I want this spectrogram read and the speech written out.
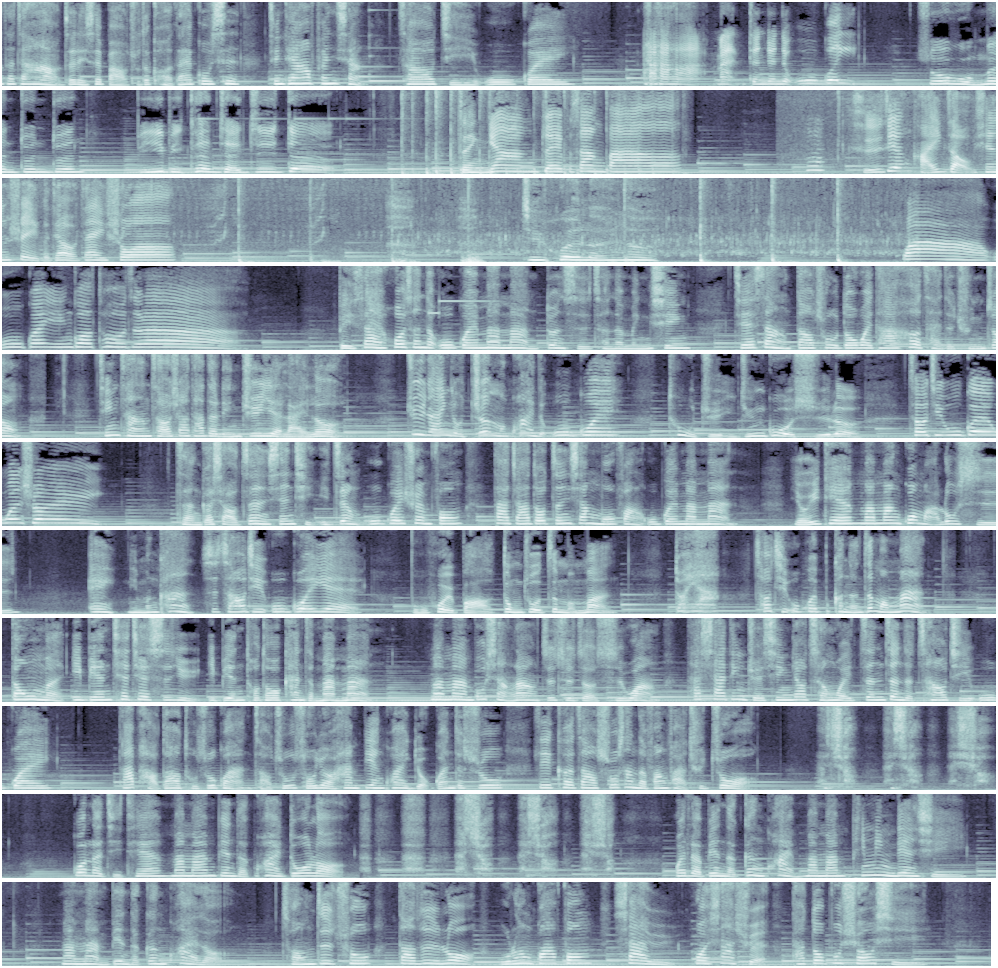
Hello，大家好，这里是宝竹的口袋故事。今天要分享超级乌龟。哈哈哈，慢吞吞的乌龟，说我慢吞吞，比一比看才知道。怎样追不上吧？哼，时间还早，先睡个觉再说。机会来了！哇，乌龟赢过兔子了！比赛获胜的乌龟慢慢顿时成了明星，街上到处都为他喝彩的群众，经常嘲笑他的邻居也来了。居然有这么快的乌龟！兔子已经过时了！超级乌龟万岁！整个小镇掀起一阵乌龟旋风，大家都争相模仿乌龟慢慢。有一天，慢慢过马路时，哎，你们看，是超级乌龟耶！不会吧，动作这么慢？对呀，超级乌龟不可能这么慢。动物们一边窃窃私语，一边偷偷看着慢慢。慢慢不想让支持者失望，他下定决心要成为真正的超级乌龟。他跑到图书馆，找出所有和变快有关的书，立刻照书上的方法去做。嘿咻嘿咻嘿咻，过了几天，慢慢变得快多了。嘿咻嘿咻嘿咻，为了变得更快，慢慢拼命练习，慢慢变得更快了。从日出到日落，无论刮风、下雨或下雪，他都不休息。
